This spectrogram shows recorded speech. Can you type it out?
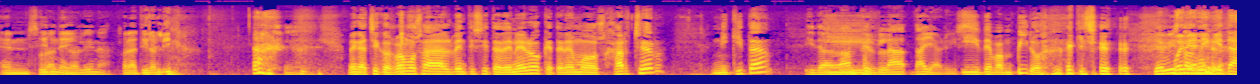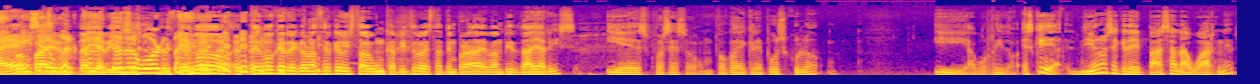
en Sydney. tirolina. Con la tirolina. Venga, chicos, vamos al 27 de enero que tenemos Archer, Nikita. Y The Vampire La- Diaries. Y de vampiro. Que se- Yo he visto Muy bien, algún- Nikita, ¿eh? Vampire Diaries. Tengo, tengo que reconocer que he visto algún capítulo de esta temporada de Vampire Diaries y es, pues eso, un poco de crepúsculo y aburrido. Es que yo no sé qué le pasa a la Warner,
